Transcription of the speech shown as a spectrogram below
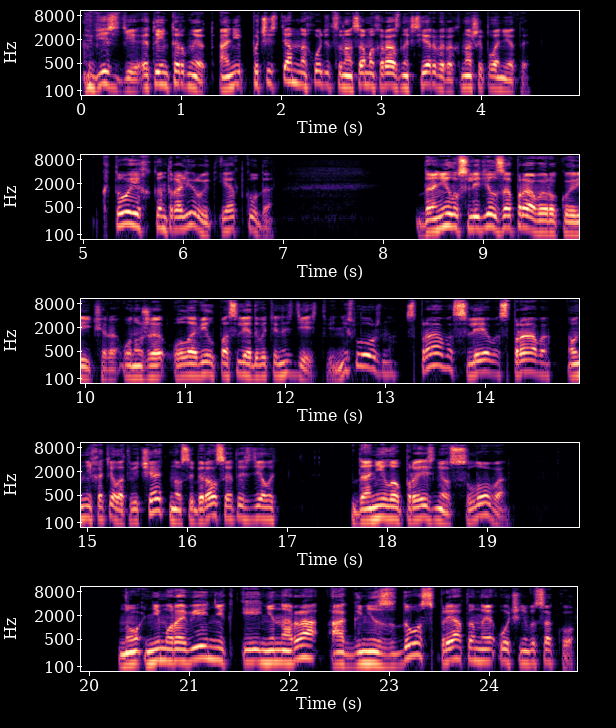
Везде. Это интернет. Они по частям находятся на самых разных серверах нашей планеты. Кто их контролирует и откуда?» Данилов следил за правой рукой Ричера. Он уже уловил последовательность действий. Несложно. Справа, слева, справа. Он не хотел отвечать, но собирался это сделать. Данилов произнес слово, но не муравейник и не нора, а гнездо, спрятанное очень высоко.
